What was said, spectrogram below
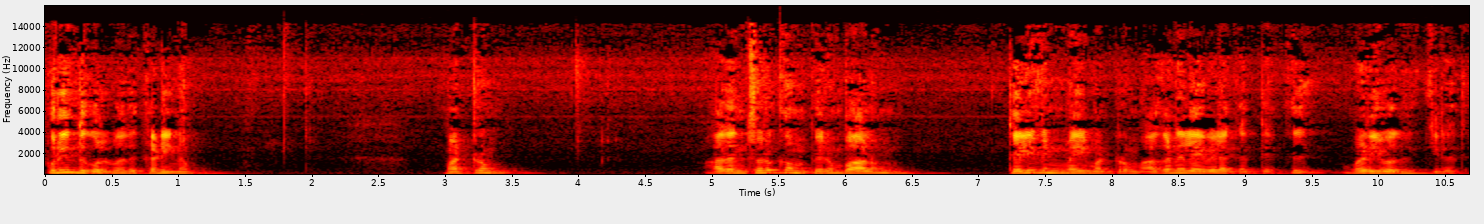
புரிந்து கொள்வது கடினம். மற்றும் அதன் சுருக்கம் பெரும்பாலும் தெளிவின்மை மற்றும் அகநிலை விளக்கத்திற்கு வழிவகுக்கிறது.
